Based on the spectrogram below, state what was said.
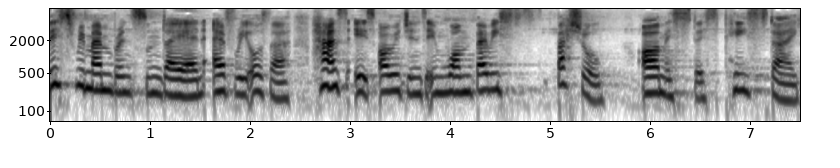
This Remembrance Sunday and every other has its origins in one very special armistice peace day,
